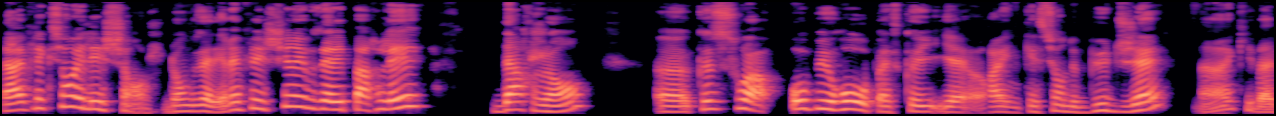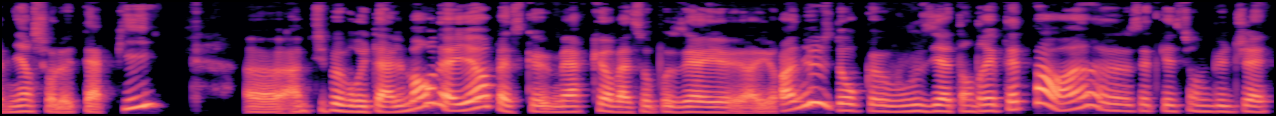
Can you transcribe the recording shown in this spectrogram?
la réflexion et l'échange, donc vous allez réfléchir et vous allez parler d'argent, euh, que ce soit au bureau parce qu'il y aura une question de budget, Hein, qui va venir sur le tapis, euh, un petit peu brutalement d'ailleurs, parce que Mercure va s'opposer à, Uranus, donc euh, vous y attendrez peut-être pas, hein, euh, cette question de budget.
